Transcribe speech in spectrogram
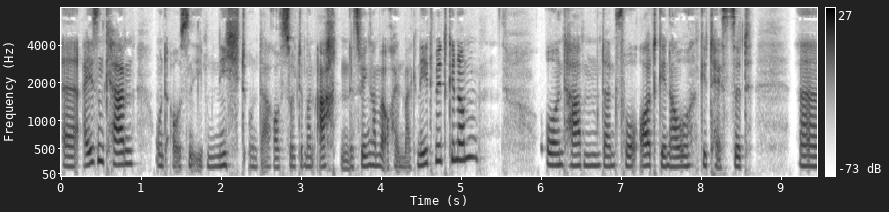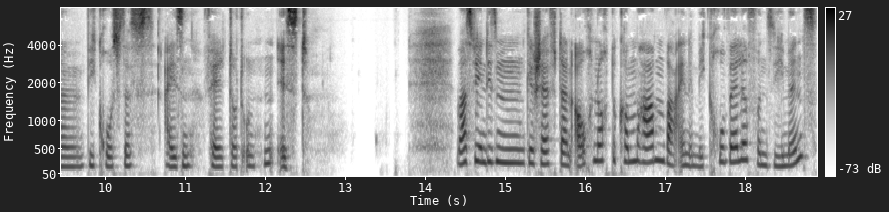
äh, Eisenkern und außen eben nicht und darauf sollte man achten. Deswegen haben wir auch ein Magnet mitgenommen und haben dann vor Ort genau getestet, äh, wie groß das Eisenfeld dort unten ist. Was wir in diesem Geschäft dann auch noch bekommen haben, war eine Mikrowelle von Siemens,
